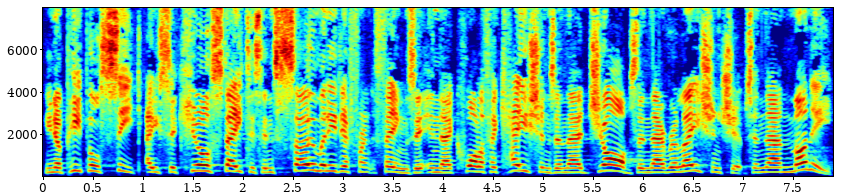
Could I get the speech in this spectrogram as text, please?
You know, people seek a secure status in so many different things in their qualifications, in their jobs, in their relationships, in their money,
